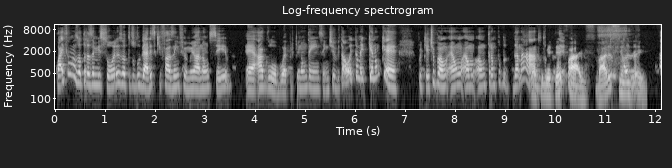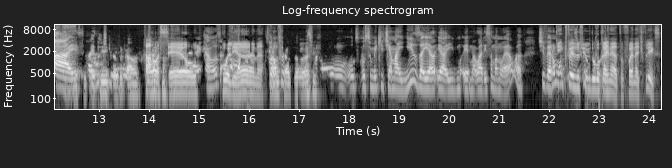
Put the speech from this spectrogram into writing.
quais são as outras emissoras, outros lugares que fazem filme a não ser é, a Globo? É porque não tem incentivo e tal, ou também porque não quer. Porque, tipo, é um, é um, é um, é trampo do- O danado. SBT fazer. faz vários filmes aí. Faz, faz o do carro Carrossel, É, carro- Poliana. Foram filmes Calcador. o, o filme que tinha Maísa e a, e a- e a Larissa Manoela tiveram Quem que fez o filme do Lucas Neto? Foi a Netflix?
